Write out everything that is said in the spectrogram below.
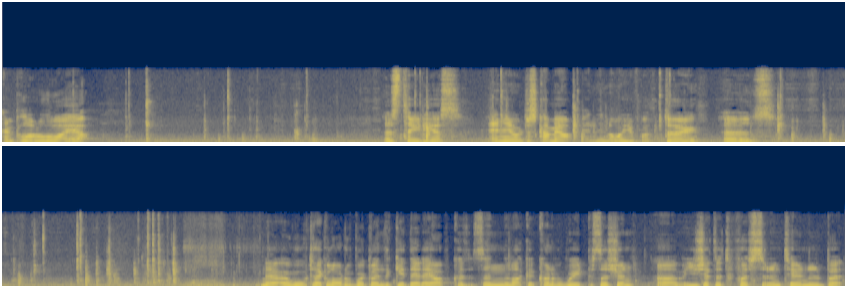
and pull it all the way out. It's tedious and then it'll just come out and then all you've got to do is Now it will take a lot of wiggling to get that out because it's in like a kind of a weird position. Um, you just have to twist it and turn it a bit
